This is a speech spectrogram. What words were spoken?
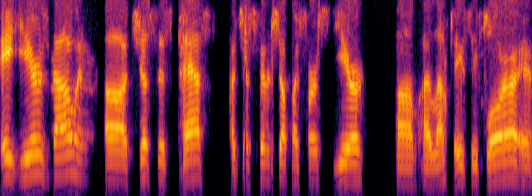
eight years now. And uh, just this past, I just finished up my first year. Um, I left AC Flora and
